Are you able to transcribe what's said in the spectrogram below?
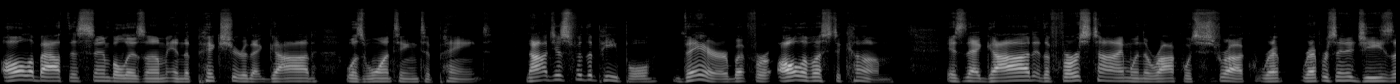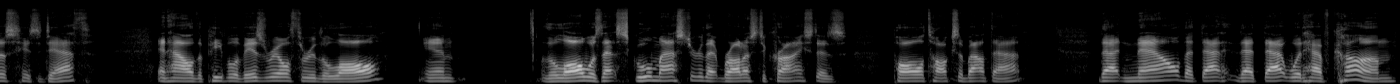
all about the symbolism and the picture that God was wanting to paint, not just for the people there, but for all of us to come. Is that God, the first time when the rock was struck, rep- represented Jesus, his death, and how the people of Israel, through the law and the law was that schoolmaster that brought us to Christ, as Paul talks about that. That now that that, that, that would have come,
